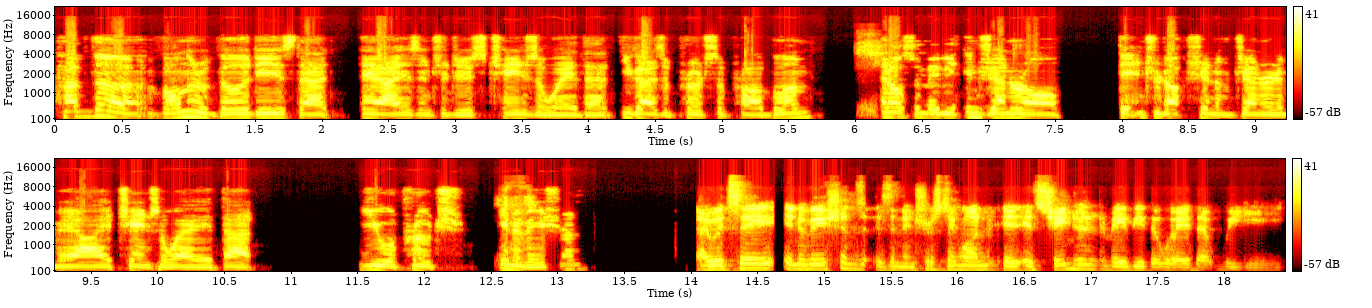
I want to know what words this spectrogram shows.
have the vulnerabilities that ai has introduced changed the way that you guys approach the problem and also maybe in general, the introduction of generative AI changed the way that you approach innovation? I would say innovations is an interesting one. it's changing maybe the way that we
